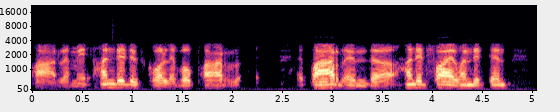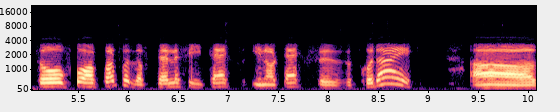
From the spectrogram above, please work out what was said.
par. I mean, hundred is called above par, par, and uh, 105, 110. So for purpose of Tennessee tax, you know, taxes, could I uh,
